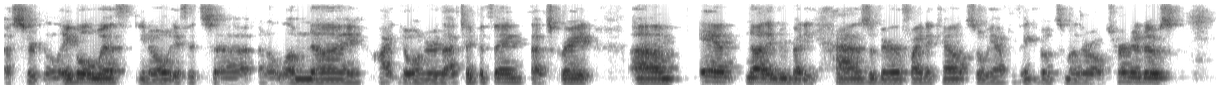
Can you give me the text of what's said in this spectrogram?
a certain label with, you know, if it's uh, an alumni, high donor, that type of thing. That's great. Um, and not everybody has a verified account, so we have to think about some other alternatives.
